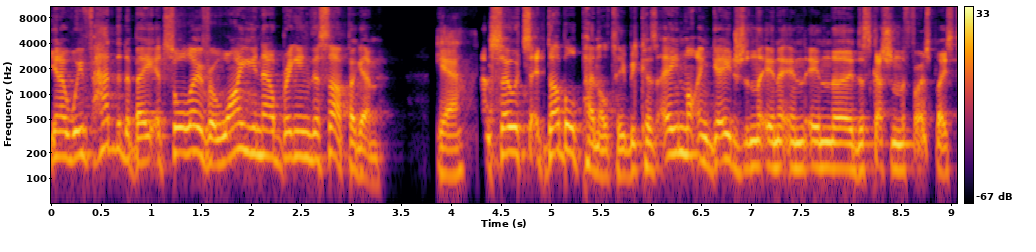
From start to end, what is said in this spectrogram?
you know, we've had the debate, it's all over. Why are you now bringing this up again? Yeah. And so it's a double penalty because A, not engaged in the, in, in, in the discussion in the first place,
